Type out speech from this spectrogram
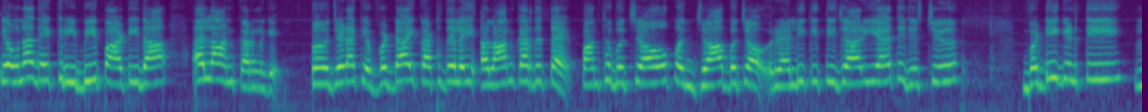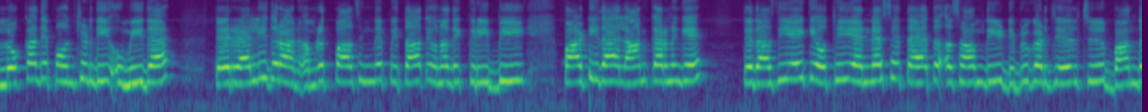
ਤੇ ਉਹਨਾਂ ਦੇ ਕਰੀਬੀ ਪਾਰਟੀ ਦਾ ਐਲਾਨ ਕਰਨਗੇ। ਜਿਹੜਾ ਕਿ ਵੱਡਾ ਇਕੱਠ ਦੇ ਲਈ ਐਲਾਨ ਕਰ ਦਿੱਤਾ ਹੈ। ਪੰਥ ਬਚਾਓ, ਪੰਜਾਬ ਬਚਾਓ ਰੈਲੀ ਕੀਤੀ ਜਾ ਰਹੀ ਹੈ ਤੇ ਜਿਸ 'ਚ ਵੱਡੀ ਗਿਣਤੀ ਲੋਕਾਂ ਦੇ ਪਹੁੰਚਣ ਦੀ ਉਮੀਦ ਹੈ। ਤੇ ਰੈਲੀ ਦੌਰਾਨ ਅੰਮ੍ਰਿਤਪਾਲ ਸਿੰਘ ਦੇ ਪਿਤਾ ਤੇ ਉਹਨਾਂ ਦੇ ਕਰੀਬੀ ਪਾਰਟੀ ਦਾ ਐਲਾਨ ਕਰਨਗੇ। ਤੇ ਦੱਸ ਦਈਏ ਕਿ ਉੱਥੇ ਹੀ ਐਨਐਸਏ ਤਹਿਤ ਅਸਾਮ ਦੀ ਡਿਬਰੂਗੜ੍ਹ ਜੇਲ੍ਹ 'ਚ ਬੰਦ।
